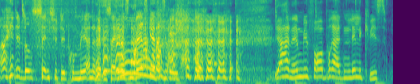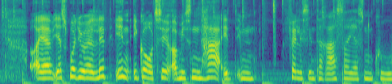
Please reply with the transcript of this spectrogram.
Ej, det lød sindssygt deprimerende, da du sagde det. Var sådan, hvad skal der ske? Jeg har nemlig forberedt en lille quiz. Og jeg, jeg spurgte jo lidt ind i går til, om I sådan har et um, fælles interesser, jeg sådan kunne...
